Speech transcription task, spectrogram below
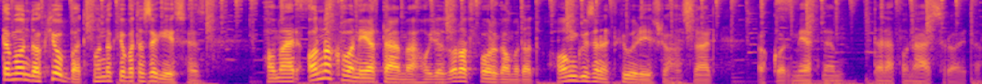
te mondok jobbat, mondok jobbat az egészhez. Ha már annak van értelme, hogy az adatforgalmadat hangüzenet küldésre használd, akkor miért nem telefonálsz rajta?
